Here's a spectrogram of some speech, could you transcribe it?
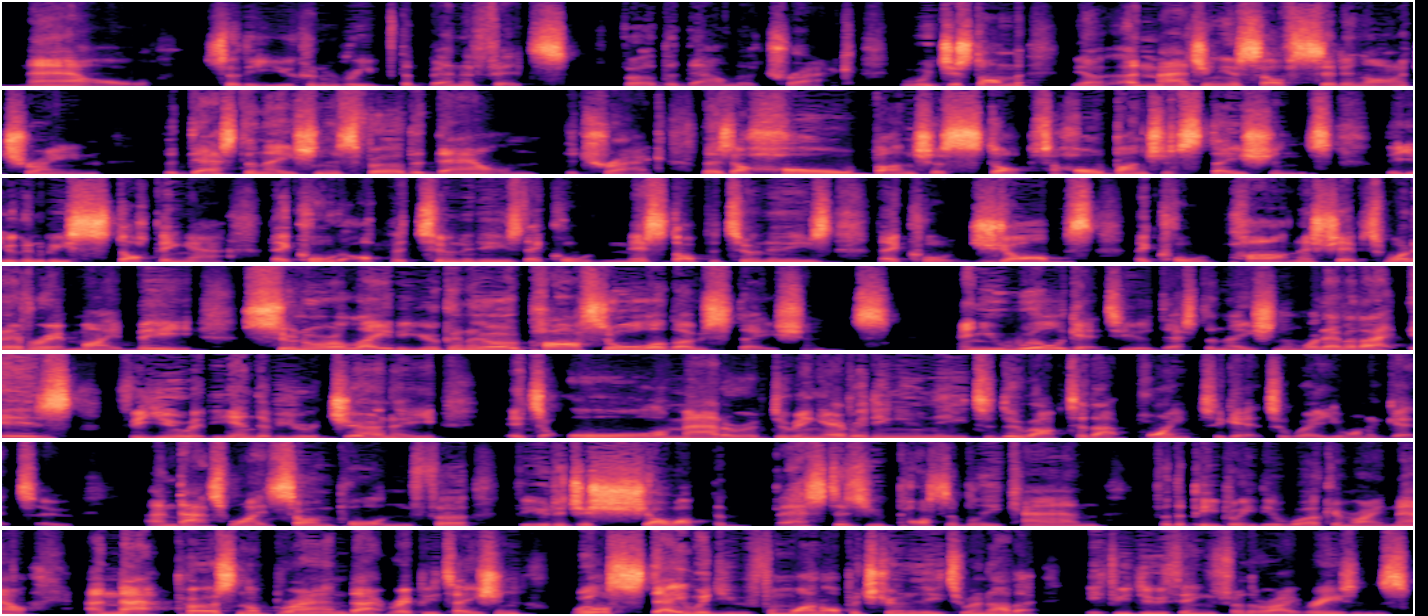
now so that you can reap the benefits further down the track. We're just on, you know, imagine yourself sitting on a train. The destination is further down the track. There's a whole bunch of stops, a whole bunch of stations that you're going to be stopping at. They're called opportunities, they're called missed opportunities, they're called jobs, they're called partnerships, whatever it might be. Sooner or later, you're going to go past all of those stations and you will get to your destination. And whatever that is for you at the end of your journey, it's all a matter of doing everything you need to do up to that point to get to where you want to get to. And that's why it's so important for, for you to just show up the best as you possibly can for the people that you're working right now. And that personal brand, that reputation will stay with you from one opportunity to another if you do things for the right reasons.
